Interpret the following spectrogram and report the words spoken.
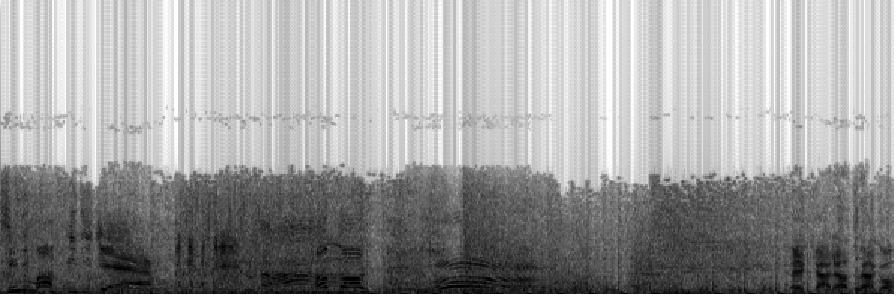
Seni mahvedeceğim. Hamdor. Pekala Drago.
